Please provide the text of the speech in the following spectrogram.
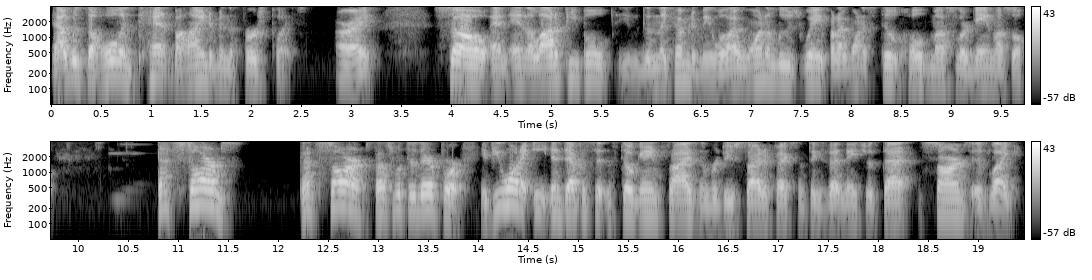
That was the whole intent behind them in the first place. All right. So, and, and a lot of people, then they come to me, well, I want to lose weight, but I want to still hold muscle or gain muscle. That's SARMs. That's SARMs. That's what they're there for. If you want to eat in a deficit and still gain size and reduce side effects and things of that nature, that SARMs is like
